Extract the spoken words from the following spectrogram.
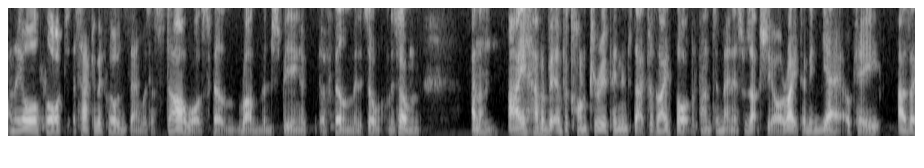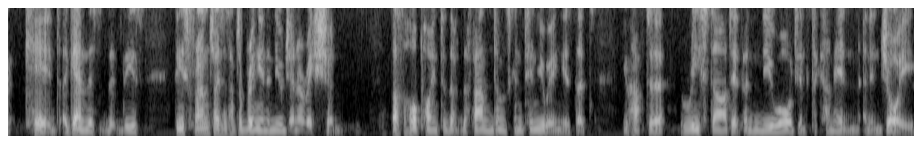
and they all thought Attack of the Clones then was a Star Wars film rather than just being a, a film in its own on its own. And Hmm. I have a bit of a contrary opinion to that because I thought the Phantom Menace was actually all right. I mean, yeah, okay. As a kid, again, this th- these these franchises have to bring in a new generation. That's the whole point of the the fandoms continuing is that you have to restart it for new audience to come in and enjoy.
